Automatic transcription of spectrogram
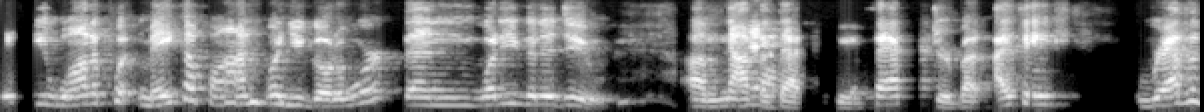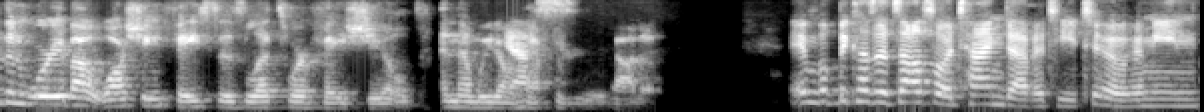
if you want to put makeup on when you go to work, then what are you going to do? Um, not Yeah. that that could be a factor, but I think rather than worry about washing faces, let's wear face shields, and then we don't have to worry about it. And well, because it's also a time devotee too. I mean,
